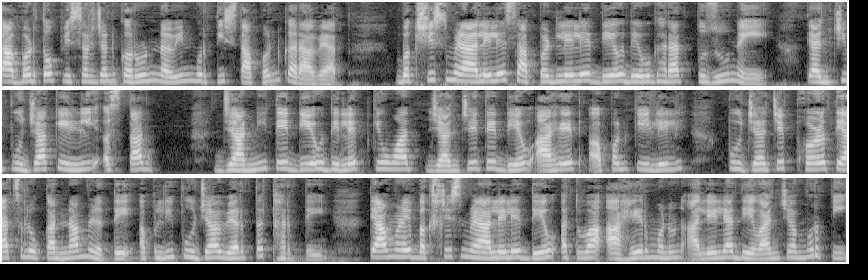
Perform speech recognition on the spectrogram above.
ताबडतोब विसर्जन करून नवीन मूर्ती स्थापन कराव्यात. बक्षीस मिळालेले सापडलेले देव देवघरात पुजू नये. त्यांची पूजा केली असता ज्यांनी ते देव दिलेत किंवा ज्यांचे ते देव आहेत आपण केलेली पूजाचे फळ त्याच लोकांना मिळते. आपली पूजा व्यर्थ ठरते. त्यामुळे बक्षीस मिळालेले देव अथवा आहेर म्हणून आलेल्या देवांच्या मूर्ती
